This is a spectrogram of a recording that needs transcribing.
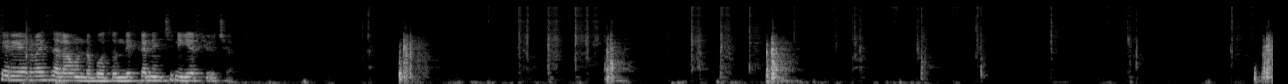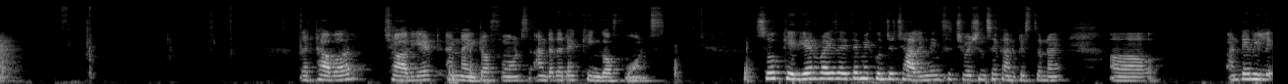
కెరియర్ వైజ్ ఎలా ఉండబోతుంది? ఇక్కడ నుంచి near future. The tower chariot and knight of wands under the deck king of wands so career wise అయితే మీకు కొంచెం ఛాలెంజింగ్ సిచ్యువేషన్సే కనిపిస్తున్నాయి. అంటే రిలే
